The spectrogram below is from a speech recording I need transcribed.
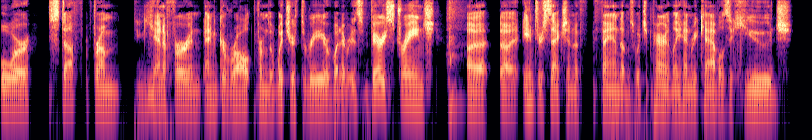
or stuff from Yennefer and, and Geralt from The Witcher Three or whatever. It's very strange uh, uh, intersection of fandoms, which apparently Henry Cavill is a huge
